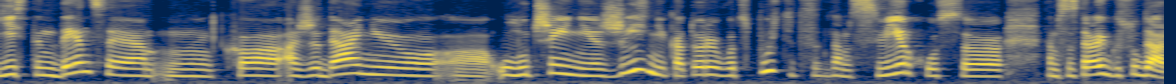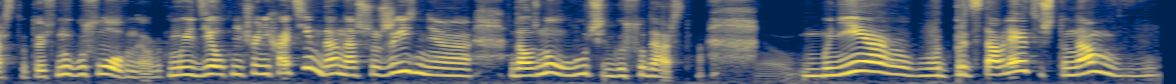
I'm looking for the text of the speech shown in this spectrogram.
есть тенденция к ожиданию улучшения жизни, которая вот спустится там сверху, с, там, со стороны государства. То есть, ну, условно, вот мы делать ничего не хотим, да, нашу жизнь э, должно улучшить государство. Мне вот представляется, что нам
